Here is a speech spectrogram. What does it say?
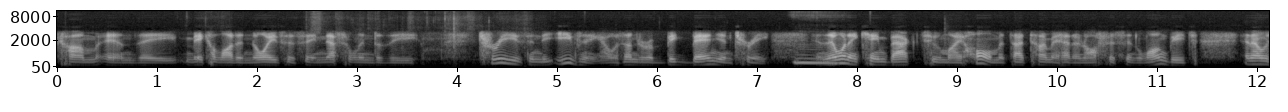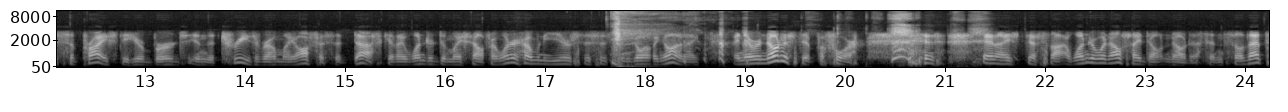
come and they make a lot of noise as they nestle into the trees in the evening. I was under a big banyan tree. Mm. And then when I came back to my home, at that time I had an office in Long Beach, and I was surprised to hear birds in the trees around my office at dusk. And I wondered to myself, I wonder how many years this has been going on. I, I never noticed it before. and I just thought, I wonder what else I don't notice. And so that's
